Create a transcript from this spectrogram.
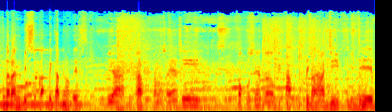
kendaraan lebih suka pick up nih Bang Hafiz. Iya, pick up. Kalau saya sih fokusnya ke pick up Pick sama up. jeep. Gitu. Jeep.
